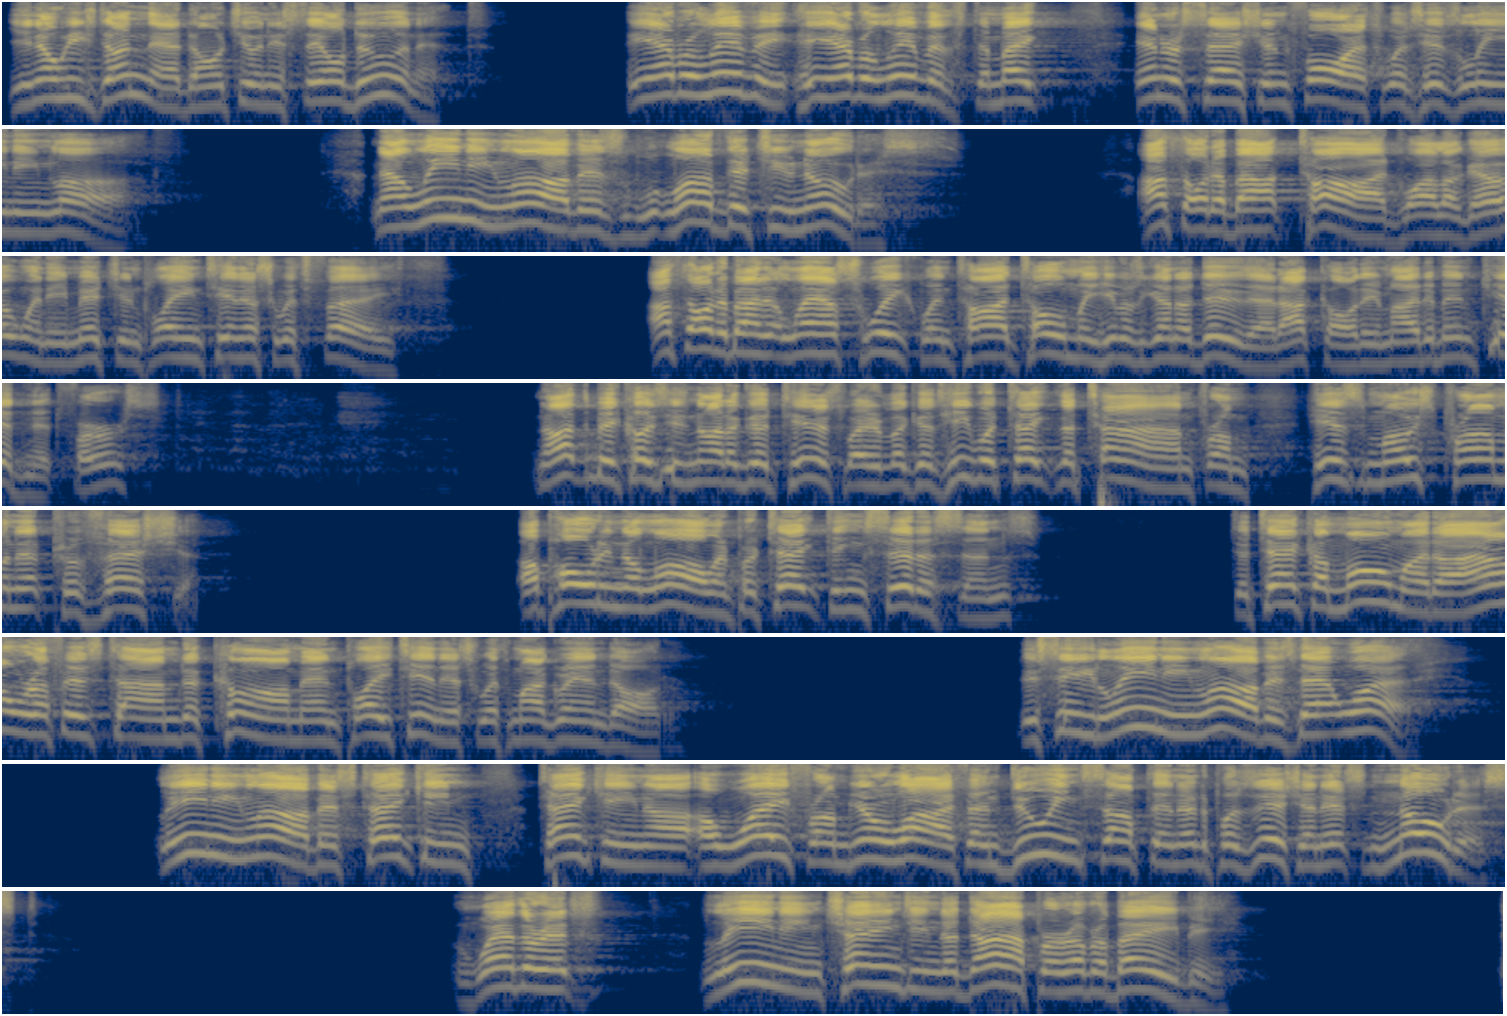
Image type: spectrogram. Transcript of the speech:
You know He's done that, don't you? And He's still doing it. He ever living, He ever liveth to make intercession for us with His leaning love. Now, leaning love is love that you notice. I thought about Todd a while ago when he mentioned playing tennis with faith. I thought about it last week when Todd told me he was going to do that. I thought he might have been kidding at first. Not because he's not a good tennis player, because he would take the time from his most prominent profession, upholding the law and protecting citizens, to take a moment, an hour of his time to come and play tennis with my granddaughter. You see, leaning love is that way. Leaning love is taking, taking uh, away from your life and doing something in a position it's noticed. Whether it's leaning, changing the diaper of a baby,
